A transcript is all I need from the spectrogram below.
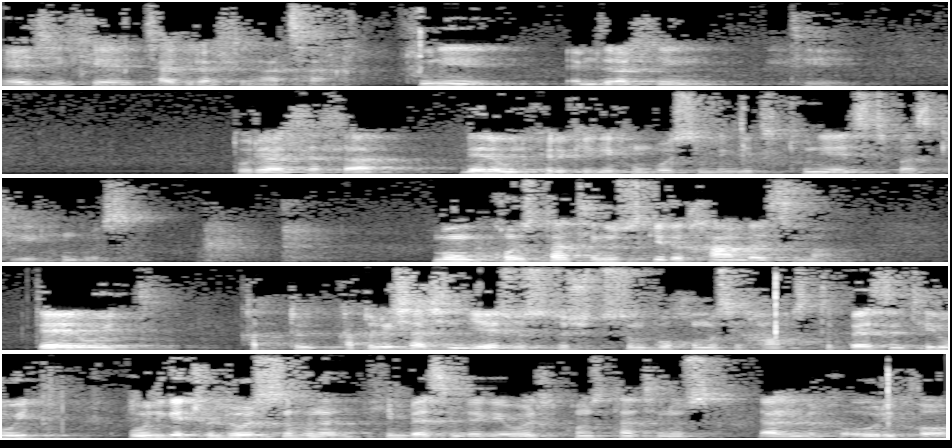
ээжийнхээ загираалын ацаар түүний амьдралын тий дуриаллалаа нэр үнэхээр гэгэн хүн болсон юм гэж түүний ээж бас гэгэн хүн болсон. Мөн Константинус гэдэг хаан байсан юм аа. Дээр үед католик шашин Есүсд шүтсэн бүх хүмүүсийг хавцдаг байсан тэр үед үүнийгээ чөлөөлсөн хүн хэн байсан бэ гэвэл Константинус яг иймэрхүү өөрийнхөө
